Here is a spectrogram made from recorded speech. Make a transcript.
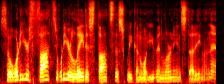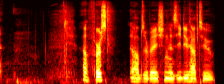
So, what are your thoughts? What are your latest thoughts this week on what you've been learning and studying on that? Oh, first observation is you do have to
